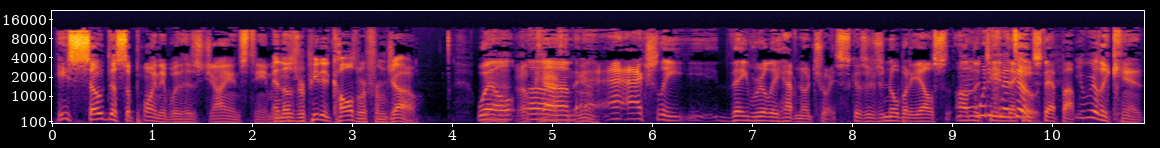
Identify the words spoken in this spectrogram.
He's so disappointed with his Giants team. And those repeated calls were from Joe. Well, Yeah, um, yeah. actually, they really have no choice because there's nobody else on the are you team that do? can step up. You really can't.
